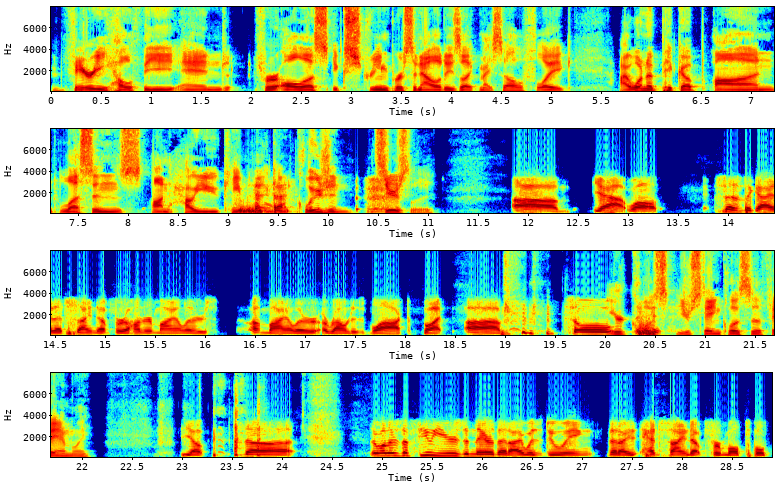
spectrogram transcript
very healthy and for all us extreme personalities like myself, like I want to pick up on lessons on how you came to that conclusion. Seriously, Um, yeah, well, says the guy that signed up for hundred milers, a miler around his block. But um, so you're close. You're staying close to the family. Yep. The well, there's a few years in there that I was doing that I had signed up for multiple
